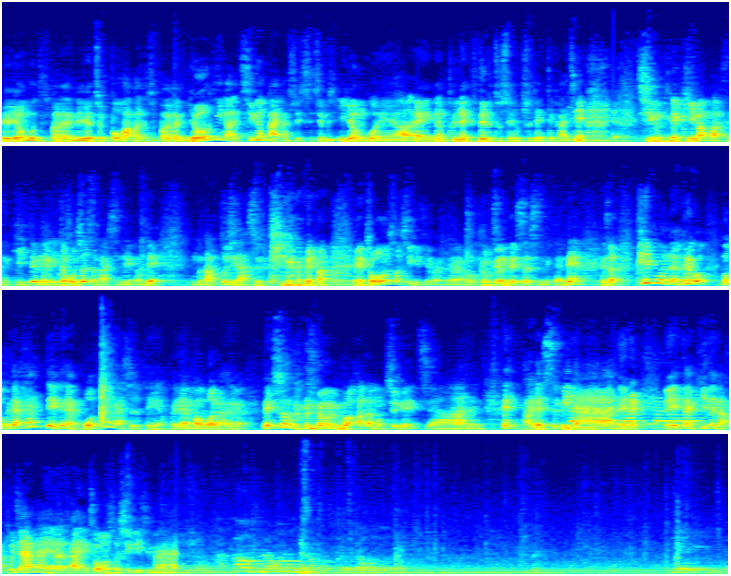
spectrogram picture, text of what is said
연고도 좀 빨랐는데 이거 좀 뽑아가지고 좀 빨갛게 여기가 지금 빨갈 수 있어요. 지금 이 연고예요. 예, 그냥 그대로 두세요. 흡수 될 때까지. 지금 그냥 귀만 봤을 때 귀 때문에 일단 오셔서 말씀드린 건데 뭐 나쁘진 않습니다. 예, 좋은 소식이지만요. 뭐 걱정됐었으니까. 네. 그래서 피부는 그리고 뭐 그냥 할 때 그냥 못하게 하셔도 돼요. 그냥 뭐 뭐라 하면 백수로 뭐 하다 멈추겠죠. 네, 네 다 됐습니다. 네, 네, 일단 귀는 나쁘지 않아요. 다행히 좋은 소식이지만. 가까운 병원이라서 더 어려워서 그래. 네네.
